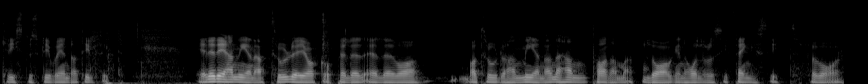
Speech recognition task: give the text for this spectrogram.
Kristus blir vår enda tillflykt. Är det det han menar, tror du det Jakob, eller, eller vad, vad tror du han menar när han talar om att lagen håller oss i fängsligt förvar?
